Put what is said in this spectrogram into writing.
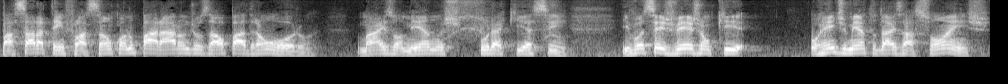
Passaram a ter inflação quando pararam de usar o padrão ouro, mais ou menos por aqui assim. E vocês vejam que o rendimento das ações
